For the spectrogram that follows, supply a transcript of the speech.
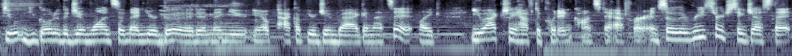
do you go to the gym once and then you're good and then you you know pack up your gym bag and that's it like you actually have to put in constant effort and so the research suggests that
